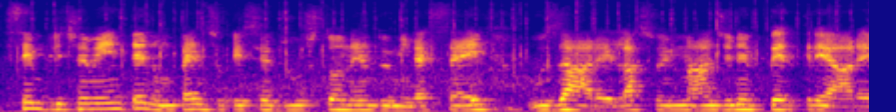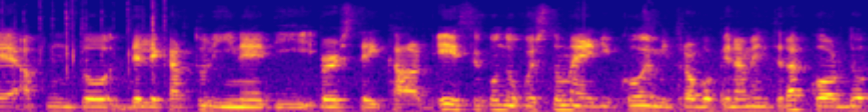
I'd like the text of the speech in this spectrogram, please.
semplicemente semplicemente non penso che sia giusto nel 2006 usare la sua immagine per creare appunto delle cartoline di birthday card. E secondo questo medico e mi trovo pienamente d'accordo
